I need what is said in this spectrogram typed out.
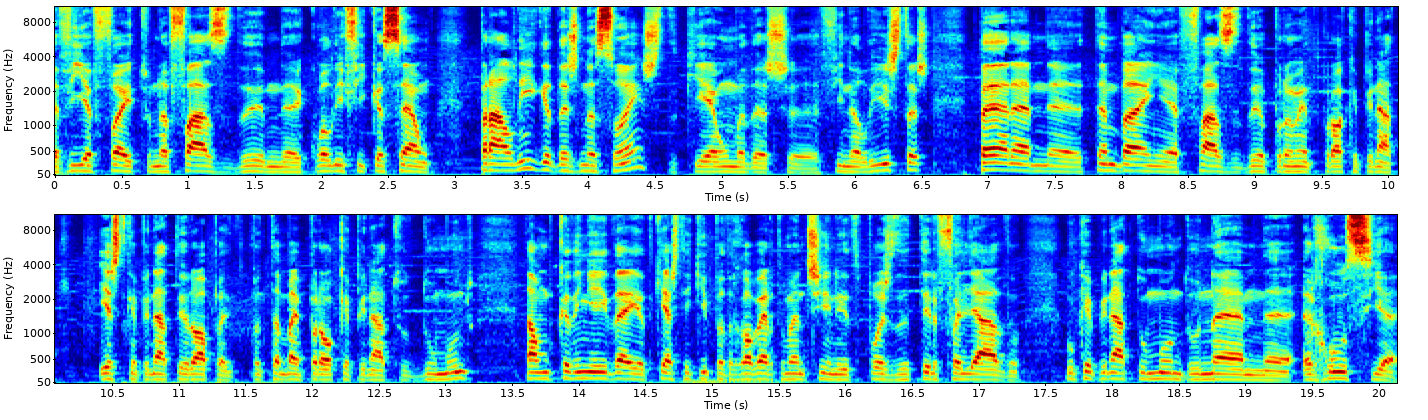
havia feito na fase de qualificação para a Liga das Nações, que é uma das eh, finalistas, para também a fase de apuramento para o campeonato, este campeonato da Europa e também para o campeonato do mundo. Dá um bocadinho a ideia de que esta equipa de Roberto Mancini, depois de ter falhado o Campeonato do Mundo na, na Rússia,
